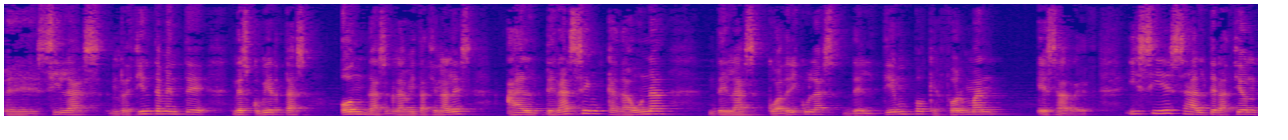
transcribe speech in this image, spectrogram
eh, si las recientemente descubiertas ondas gravitacionales alterasen cada una de las cuadrículas del tiempo que forman esa red. ¿Y si esa alteración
